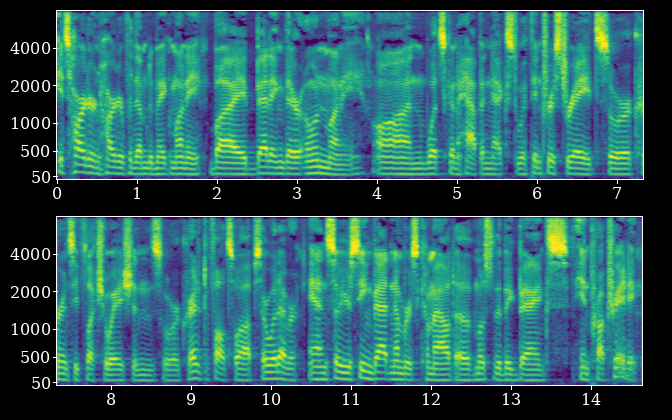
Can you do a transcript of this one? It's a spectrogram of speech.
it's harder and harder for them to make money by betting their own money on what's going to happen next with interest rates or currency fluctuations or credit default swaps or whatever. And so you're seeing bad numbers come out of most of the big banks in prop trading.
